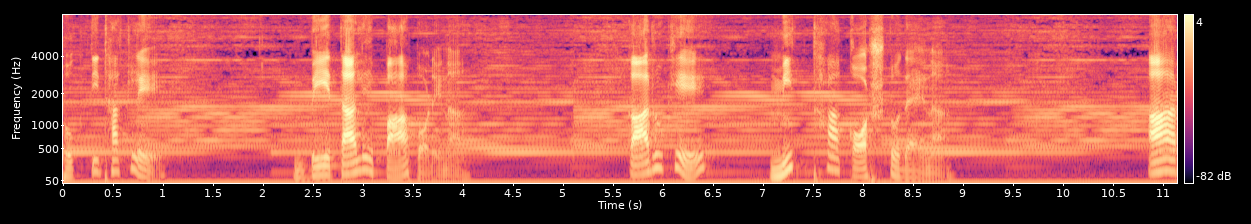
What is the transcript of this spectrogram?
ভক্তি থাকলে বেতালে পা পড়ে না। কারুকে মিথ্যা কষ্ট দেয় না। আর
